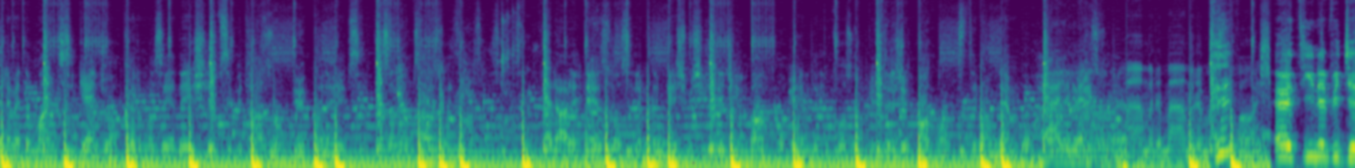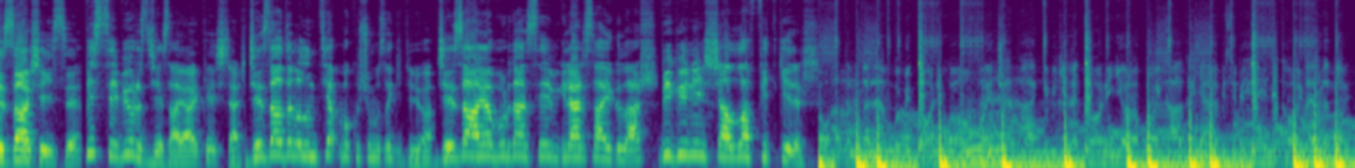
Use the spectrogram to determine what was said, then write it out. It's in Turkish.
Bilemedim hangisi genç Kırmızı ya da yeşil hepsi bir tarz Büyük para hepsi kazanım zor Ferrari Enzo. Silemedim geçmişi geleceğim banko Kozmo getirecek banko İstemem Lambo hayalim Evet yine bir ceza şeysi. Biz seviyoruz cezayı arkadaşlar. Cezadan alıntı yapmak hoşumuza gidiyor. Cezaya buradan sevgiler saygılar. Bir gün inşallah fit gelir. Aklımda lan bu bir boni bon boy gibi yine koni yok boy Kalka ya bizi bir heni koy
